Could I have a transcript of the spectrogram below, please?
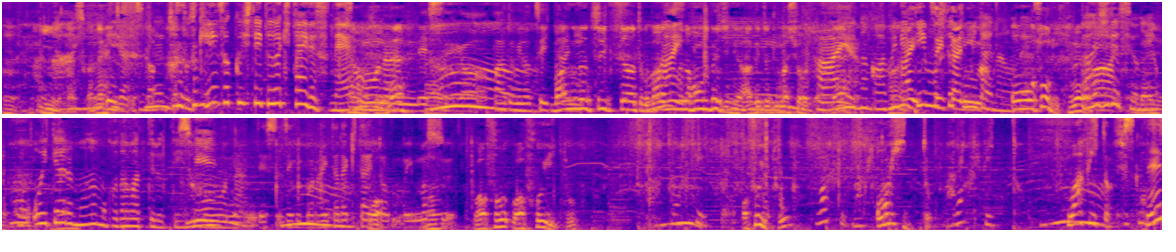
うん。いいんじゃないですかね。い。いんじゃないですかね。ちょっと検索していただきたいですね。そうなんですよ。うん。番組のツイッターに。番組のツイッターとか番組のホームページには上げときましょうはい。ねなんかアメニティも素敵みたいなので、そうですね。大事ですよね、はい。こう置いてあるものもこだわってるっていうそねうなんです。ぜひご覧いただきたいと思います。和風和風イート和風イートワフ和ヒットワフィットワフィトですね。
